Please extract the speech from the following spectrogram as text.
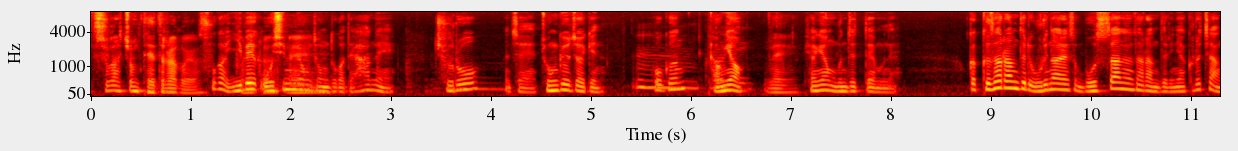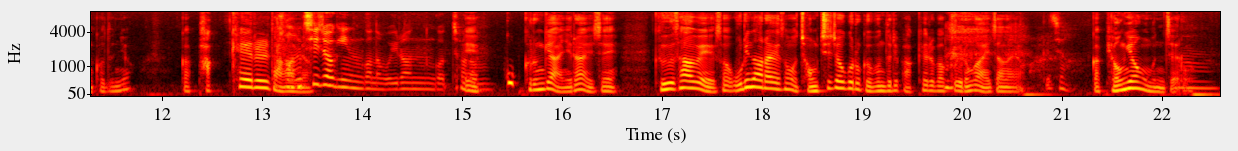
수가 좀 되더라고요. 수가 그러니까, 250명 네. 정도가 돼 한 해. 주로 이제 종교적인 음, 혹은. 병역. 네. 병역 문제 때문에. 그러니까 그 사람들이 우리나라에서 못 사는 사람들이냐 그렇지 않거든요. 그러니까 박해를 당하면 정치적인 거나 뭐 이런 것처럼 예, 꼭 그런 게 아니라 이제 그 사회에서 우리나라에서 뭐 정치적으로 그분들이 박해를 받고 이런 거 아니잖아요. 그죠. 그러니까 병역 문제로 음.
